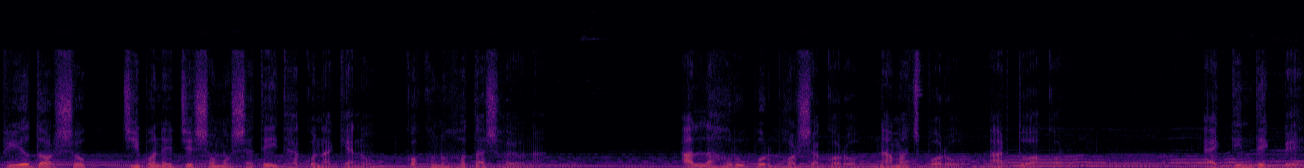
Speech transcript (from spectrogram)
প্রিয় দর্শক, জীবনের যে সমস্যাতেই থাকো না কেন, কখনো হতাশ হও না। আল্লাহর উপর ভরসা করো, নামাজ পড়ো আর দোয়া করো। একদিন দেখবে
